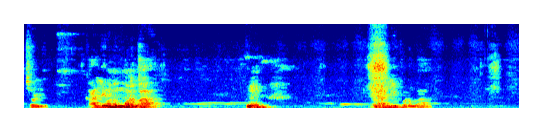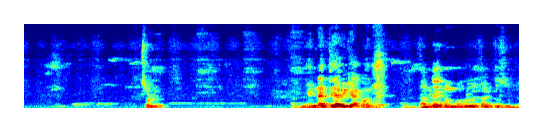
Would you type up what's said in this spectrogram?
சொல்லு. காலையிலே உனக்கு ரெண்டு போடவா சொல்லு. என்ன தேவைக்காக வந்த? சண்டைகள் முதல்ல கழட்ட சொல்லு.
